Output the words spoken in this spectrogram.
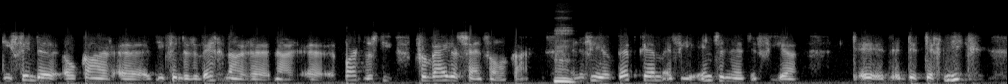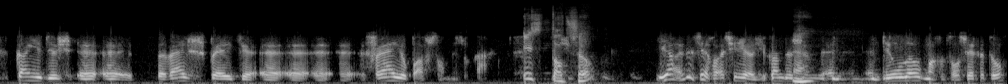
die vinden elkaar, eh, die vinden de weg naar, eh, naar partners die verwijderd zijn van elkaar. Hm. En via webcam en via internet en via de, de techniek kan je dus bij wijze van spreken vrij op afstand met elkaar. is dat zo? Ja, dat zeg wel serieus. Je kan dus Ja. een, een, een dildo, mag het wel zeggen toch?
